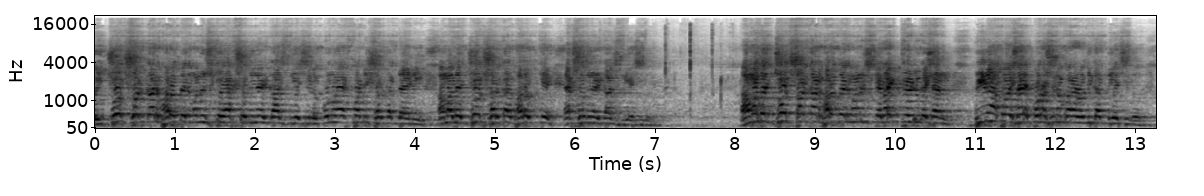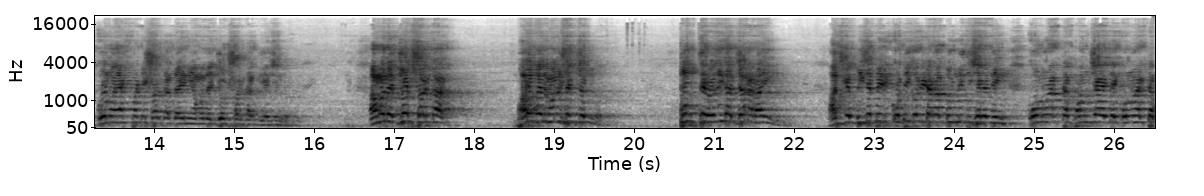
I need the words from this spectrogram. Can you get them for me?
ওই জোট সরকার ভারতের মানুষকে একশো দিনের কাজ দিয়েছিল, কোনো এক পার্টি সরকার দেয়নি। আমাদের জোট সরকার ভারতকে একশো দিনের কাজ দিয়েছিল। আমাদের জোট সরকার ভারতের মানুষকে রাইট টু এডুকেশন বিনা পয়সায় পড়াশোনা করার অধিকার দিয়েছিল। কোনো এক পার্টি সরকার দেয়নি, আমাদের জোট সরকার দিয়েছিল। আমাদের জোট সরকার ভারতের মানুষের জন্য তথ্যের অধিকার জানার আইন আজকে বিজেপির কোটি কোটি টাকার দুর্নীতি ছেড়ে দিন। কোন একটা পঞ্চায়েতে, কোন একটা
